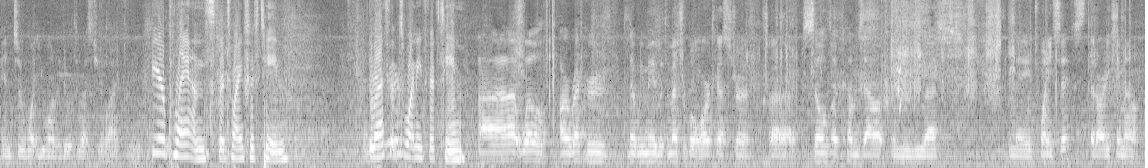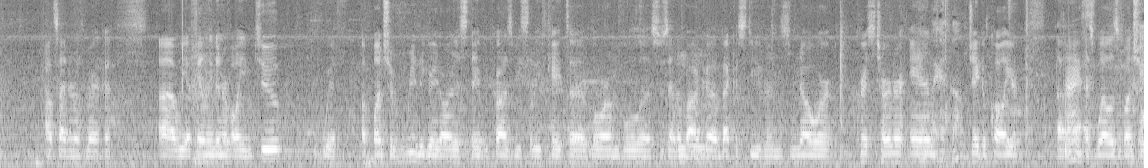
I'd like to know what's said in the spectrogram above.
into what you want to do with the rest of your life What are your plans for 2015? The rest of 2015. Uh, well, our record that we made with the Metropole Orchestra, uh, Sylva, comes out in the U.S. May 26th. That already came out outside of North America. Uh, we have Family Dinner Volume 2 with a bunch of really great artists David Crosby, Salif Keita, Laura Mvula, Susana Baca, Becca Stevens, Knower, Chris Turner, and? Jacob Collier. Uh, Nice. As well as a bunch of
